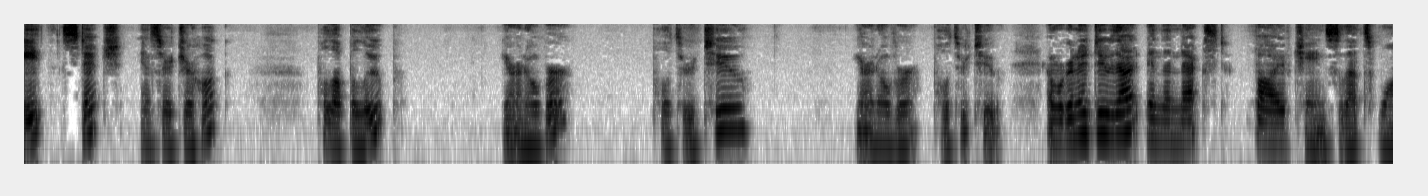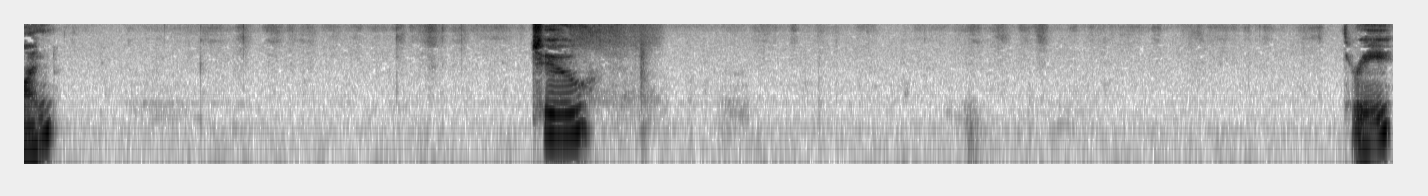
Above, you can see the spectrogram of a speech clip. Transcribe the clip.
eighth stitch, insert your hook, pull up a loop, yarn over, pull through two, yarn over, pull through two. And we're going to do that in the next five chains. So that's one, two, three,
